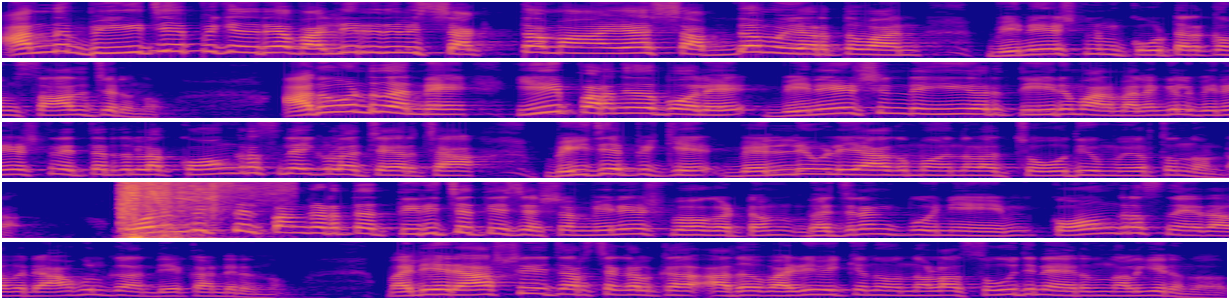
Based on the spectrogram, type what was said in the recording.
അന്ന് ബി ജെ പിക്കെതിരെ വലിയ രീതിയിൽ ശക്തമായ ശബ്ദമുയർത്തുവാൻ വിനേഷിനും കൂട്ടർക്കും സാധിച്ചിരുന്നു. അതുകൊണ്ട് തന്നെ ഈ പറഞ്ഞതുപോലെ വിനേഷിന്റെ ഈ ഒരു തീരുമാനം അല്ലെങ്കിൽ വിനേഷിന്റെ ഇത്തരത്തിലുള്ള കോൺഗ്രസിലേക്കുള്ള ചേർച്ച ബി ജെ പിക്ക് വെല്ലുവിളിയാകുമോ എന്നുള്ള ചോദ്യം ഉയർത്തുന്നുണ്ട്. ഒളിമ്പിക്സിൽ പങ്കെടുത്ത് തിരിച്ചെത്തിയ ശേഷം വിനേഷ് ഫോഗട്ടും ബജ്രംഗ് പൂനിയയും കോൺഗ്രസ് നേതാവ് രാഹുൽ ഗാന്ധിയെ കണ്ടിരുന്നു. വലിയ രാഷ്ട്രീയ ചർച്ചകൾക്ക് അത് വഴിവെക്കുന്നു എന്നുള്ള സൂചനയായിരുന്നു നൽകിയിരുന്നത്.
